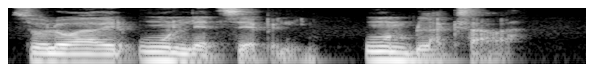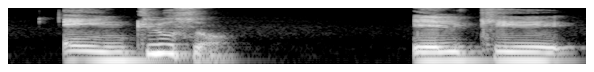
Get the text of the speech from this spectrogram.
solo va a haber un Led Zeppelin, un Black Sabbath. E incluso el que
